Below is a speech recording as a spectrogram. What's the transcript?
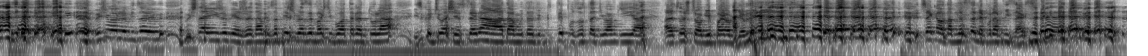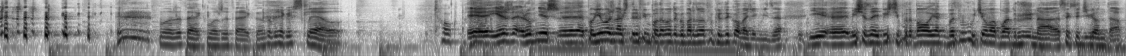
Być może widzowie myśleli, że wiesz, że tam za pierwszym razem właśnie była tarantula i skończyła się scena, a tam ten typ ostatniej ławki, a, ale co z czołgiem pająkiem? Czekał tam na scenę po napisach. Może tak, może tak. No to by się jakoś sklejało. E, Jeszcze również, e, pomimo, że nam się ten film podobał, to go bardzo łatwo krytykować, jak widzę. I e, mi się zajebiście podobało, jak bezpłciowa była drużyna, sekcja dziewiąta.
